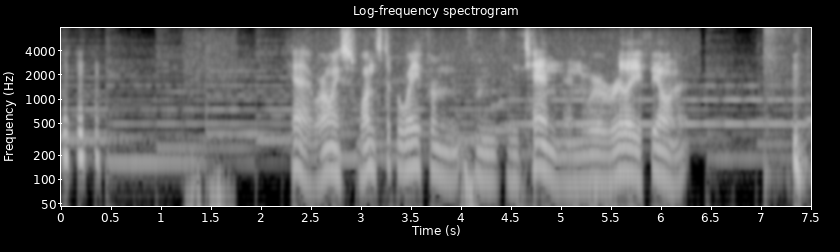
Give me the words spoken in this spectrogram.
Yeah, we're only one step away from, from, from 10, and we're really feeling it.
